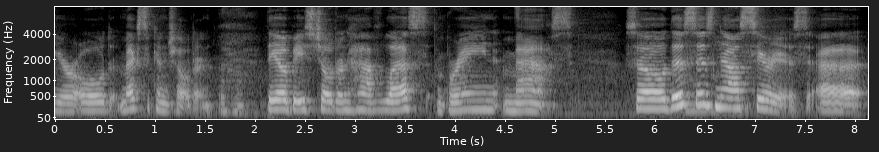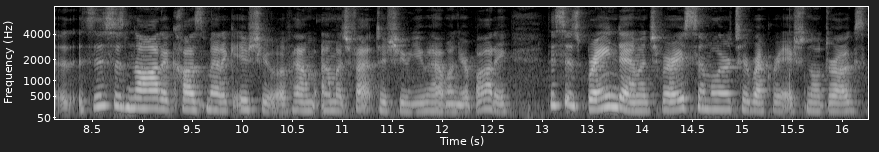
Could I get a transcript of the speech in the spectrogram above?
year old Mexican children. Uh-huh. The obese children have less brain mass so this is now serious. Uh, this is not a cosmetic issue of how, how much fat tissue you have on your body. This is brain damage, very similar to recreational drugs.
